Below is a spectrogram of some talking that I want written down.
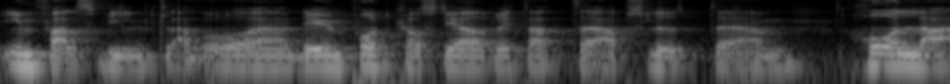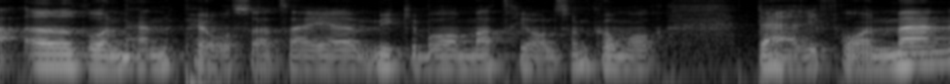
infallsvinklar och eh, det är ju en podcast i övrigt att eh, absolut eh, hålla öronen på så att säga. Mycket bra material som kommer därifrån. Men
